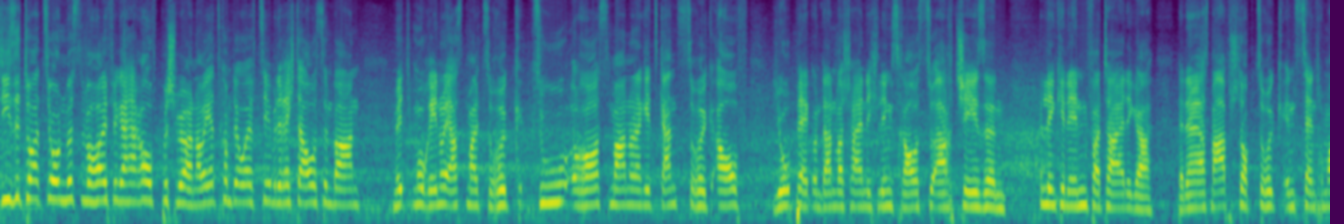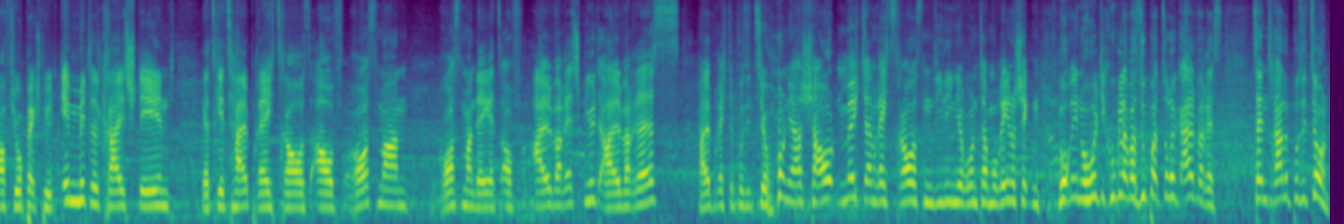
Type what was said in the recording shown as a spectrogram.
Die Situation müssen wir häufiger heraufbeschwören. Aber jetzt kommt der OFC über die rechte Außenbahn mit Moreno erstmal zurück zu Rossmann und dann geht es ganz zurück auf Jopek und dann wahrscheinlich links raus zu Archesen, linken Innenverteidiger, der dann erstmal abstoppt, zurück ins Zentrum auf Jopek spielt, im Mittelkreis stehend. Jetzt geht es halb rechts raus auf Rossmann. Rossmann, der jetzt auf Alvarez spielt. Alvarez halbrechte Position, ja, schaut, möchte dann rechts draußen die Linie runter Moreno schicken. Moreno holt die Kugel aber super zurück. Alvarez, zentrale Position,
